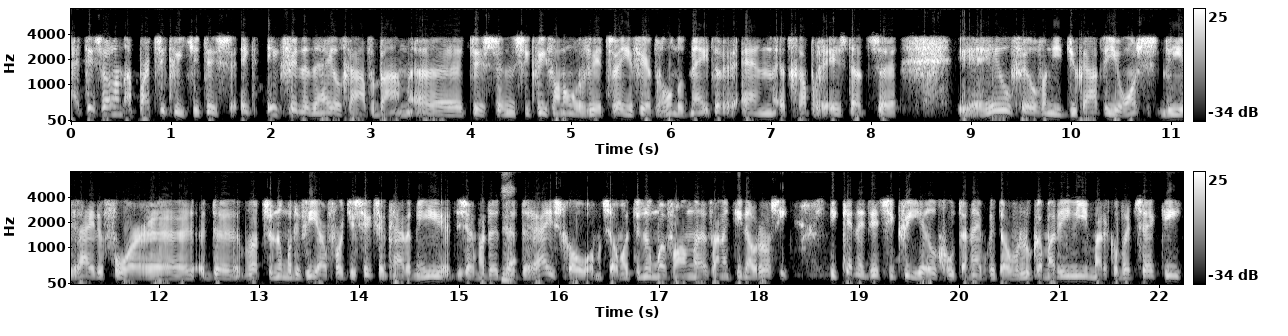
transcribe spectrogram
Ja, het is wel een apart circuitje. Het is, ik, ik vind het een heel gave baan. Uh, het is een circuit van ongeveer 4200 meter. En het grappige is dat uh, heel veel van die Ducati-jongens... die rijden voor de, wat ze noemen de VR46 Academy... zeg maar de, de, de, rijschool, om het zo maar te noemen, van Valentino Rossi. Die kennen dit circuit heel goed. Dan heb ik het over Luca Marini, Marco Bezzecchi...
